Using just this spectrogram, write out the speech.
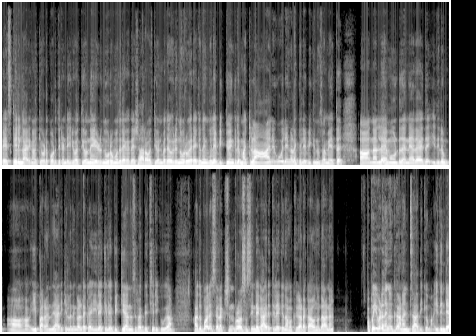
പേ സ്കെയിലും കാര്യങ്ങളൊക്കെ ഇവിടെ കൊടുത്തിട്ടുണ്ട്. ഇരുപത്തിയൊന്ന് എഴുന്നൂറ് മുതൽ ഏകദേശം അറുപത്തി ഒൻപത് ഒരുന്നൂറ് വരെയൊക്കെ നിങ്ങൾക്ക് ലഭിക്കുമെങ്കിലും മറ്റുള്ള ആനുകൂല്യങ്ങളൊക്കെ ലഭിക്കുന്ന സമയത്ത് നല്ല എമൗണ്ട് തന്നെ അതായത് ഇതിലും ഈ പറയുന്നത് ആയിരിക്കില്ല നിങ്ങളുടെ കയ്യിലേക്ക് ലഭിക്കുക എന്ന് ശ്രദ്ധിച്ചിരിക്കുക. അതുപോലെ സെലക്ഷൻ പ്രോസസ്സിന്റെ കാര്യത്തിലേക്ക് നമുക്ക് കിടക്കാവുന്നതാണ്. അപ്പോൾ ഇവിടെ നിങ്ങൾക്ക് കാണാൻ സാധിക്കും. ഇതിന്റെ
